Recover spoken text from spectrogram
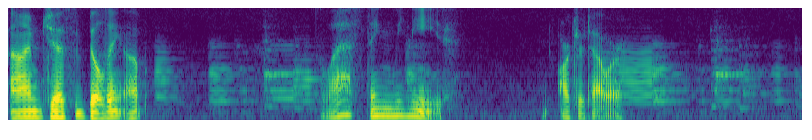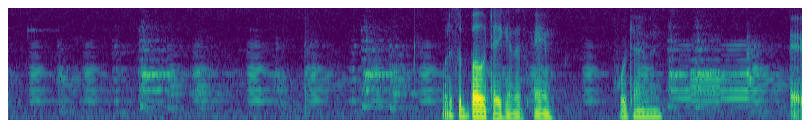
I'm just building up the last thing we need an archer tower. What does a bow take in this game? Four diamonds? Eight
